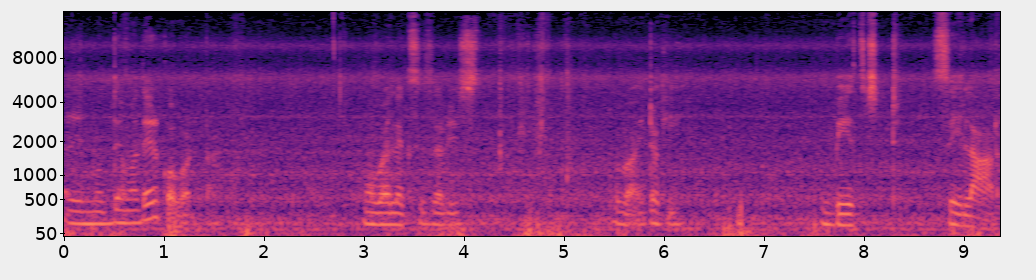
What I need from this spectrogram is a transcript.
আর এর মধ্যে আমাদের কভারটা মোবাইল অ্যাক্সেসরিজ বা এটা কি? বেস্ট সেলার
